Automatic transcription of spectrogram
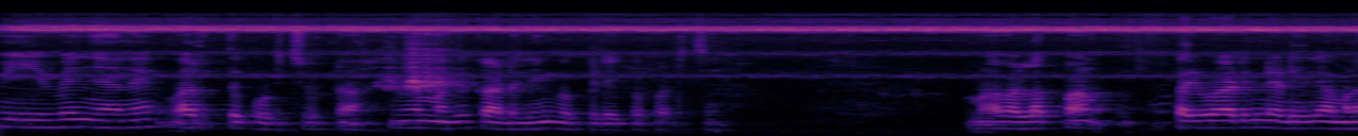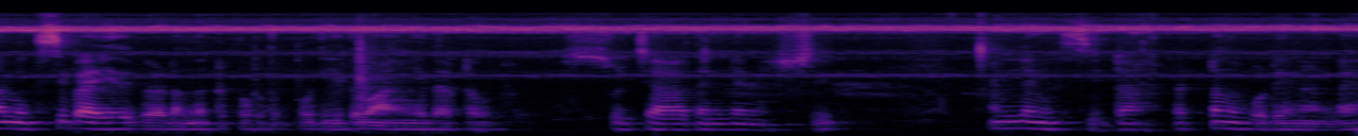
മീവ ഞാൻ വറുത്ത് പൊടിച്ചു കേട്ടോ ഇനി നമുക്ക് കടലയും കൊപ്പിലൊക്കെ പഠിച്ചു നമ്മളെ വെള്ളപ്പം പരിപാടിന്റെ ഇടയിൽ നമ്മളെ മിക്സി പയ്ത് കിടന്നിട്ട് ഇപ്പോൾ പുതിയത് വാങ്ങിയതാട്ടോ. സുജാതന്റെ മിക്സി. നല്ല മിക്സി കേട്ടോ പെട്ടെന്ന് പൊടിയുന്നുണ്ടേ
